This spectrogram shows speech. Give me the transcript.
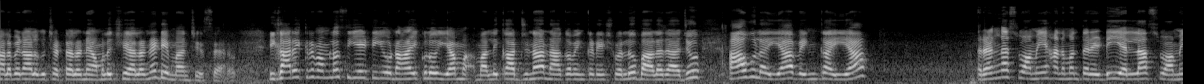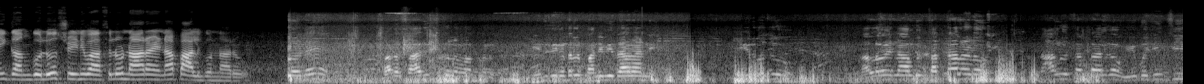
నలభై నాలుగు చట్టాలను అమలు చేయాలని డిమాండ్ చేశారు. ఈ కార్యక్రమంలో సిఐటియు నాయకులు ఎం. మల్లికార్జున నాగ వెంకటేశ్వర్లు బాలరాజు ఆవులయ్య వెంకయ్య రంగస్వామి హనుమంతరెడ్డి ఎల్లాస్వామి గంగులు శ్రీనివాసులు నారాయణ పాల్గొన్నారు. మనం సాధించుకున్న హక్కులు. ఎనిమిది గంటల పని విధానాన్ని ఈరోజు నలభై నాలుగు చట్టాలను నాలుగు చట్టాలుగా విభజించి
